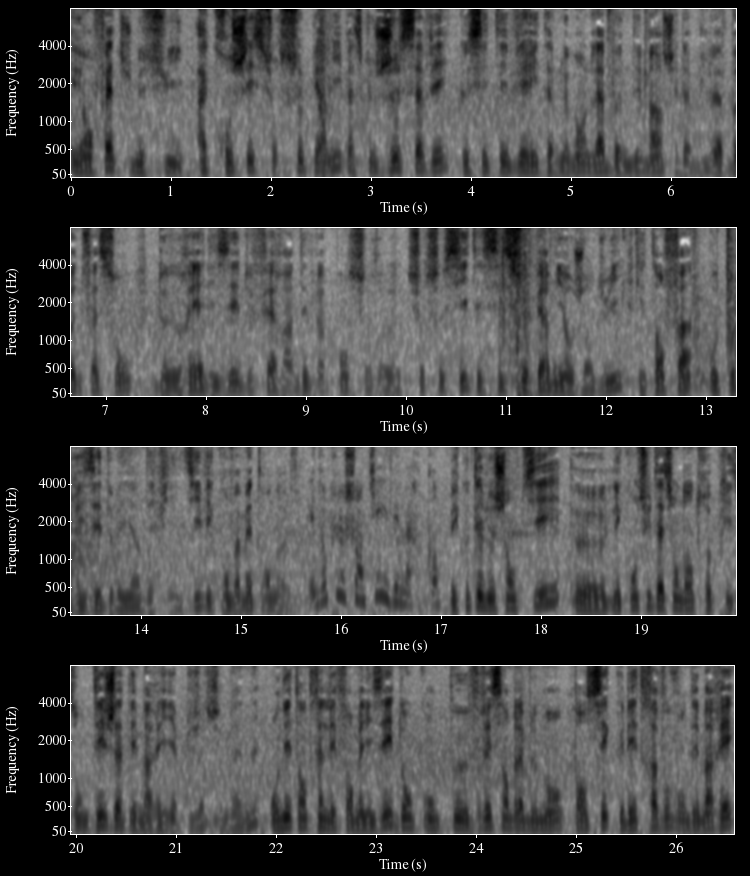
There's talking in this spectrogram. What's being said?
Et en fait, je me suis accroché sur ce permis parce que je savais que c'était véritablement la bonne démarche démarche et la, bonne façon de réaliser, de faire un développement sur, euh, sur ce site. Et c'est ce permis aujourd'hui qui est enfin autorisé de manière définitive et qu'on va mettre en œuvre. Et donc le chantier est démarquant Écoutez, le chantier, euh, les consultations d'entreprise ont déjà démarré il y a plusieurs semaines. On est en train de les formaliser, donc on peut vraisemblablement penser que les travaux vont démarrer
